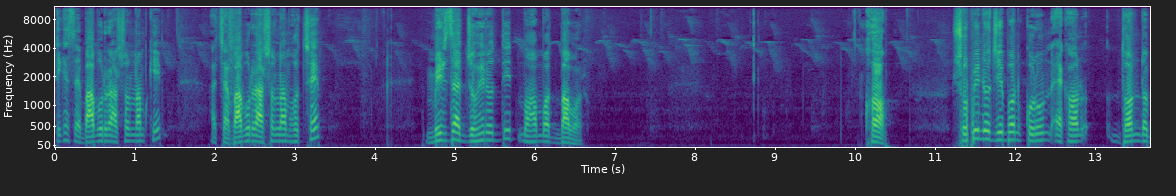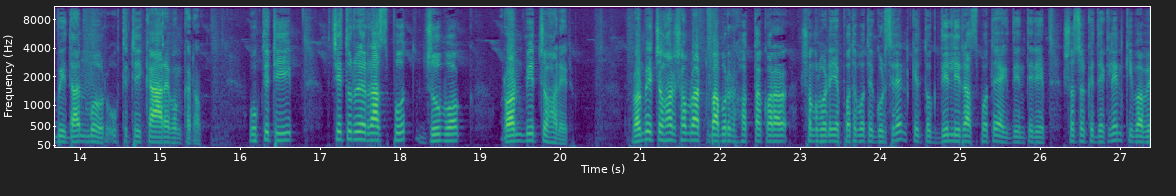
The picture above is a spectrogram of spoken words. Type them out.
ঠিক আছে বাবুরের আসল নাম কি? আচ্ছা বাবুরের আসল নাম হচ্ছে মির্জা জহিরুদ্দিন মোহাম্মদ বাবর। খ সপিন জীবন করুন এখন দণ্ডবিধান মোর। উক্তিটি কার এবং কেন? উক্তিটি চিতুরের রাজপুত যুবক রণবীর চৌহানের। রণবীর চৌহান সম্রাট বাবরের হত্যা করার সংকল্প নিয়ে পথে পথে ঘুরছিলেন, কিন্তু দিল্লির রাজপথে একদিন তিনি সচককে দেখলেন, কীভাবে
